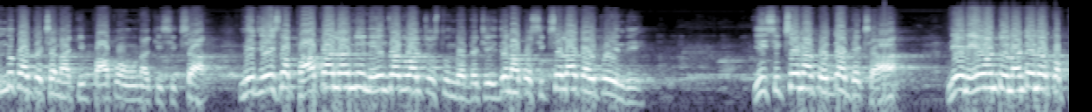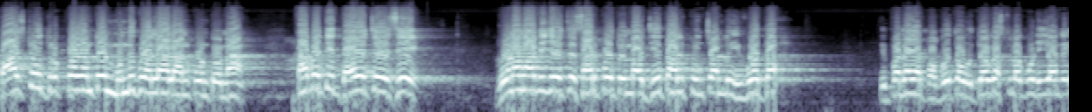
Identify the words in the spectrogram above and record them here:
ఎందుకు అధ్యక్ష నాకు ఈ పాపం నాకు ఈ శిక్ష? మీరు చేసిన పాపాలన్నీ నేను చదవాల్సి వస్తుంది అధ్యక్ష. ఇది నాకు శిక్షలాగా అయిపోయింది. ఈ శిక్ష నాకు వద్దు అధ్యక్ష. నేనేమంటున్నా అంటే నేను ఒక పాజిటివ్ దృక్పథంతో ముందుకు వెళ్ళాలనుకుంటున్నా. కాబట్టి దయచేసి రుణమాఫీ చేస్తే సరిపోతుందా? జీతాలు పింఛన్లు ఇవ్వద్దా? ఇప్పటిదాకా ప్రభుత్వ ఉద్యోగస్తులకు కూడా ఇవ్వండి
